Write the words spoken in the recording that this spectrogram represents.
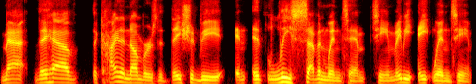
Matt, they have the kind of numbers that they should be an at least seven win team, team, maybe eight win team.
